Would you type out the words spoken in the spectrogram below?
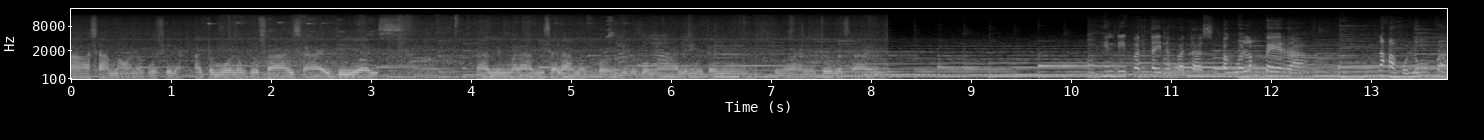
Makakasama ko na po sila. At tumulong po sa akin sa ideals. Maraming maraming salamat po. Hindi ko po makalimutan yung gumawa ng sa akin. Hindi pantay na batas. Pag walang pera, nakakulong ka.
